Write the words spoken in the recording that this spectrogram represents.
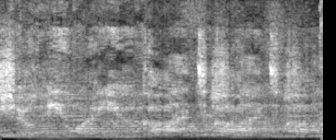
Show me what you got. got, got.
